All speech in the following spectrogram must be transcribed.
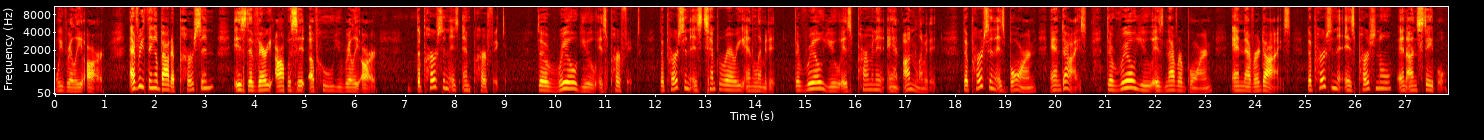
we really are. Everything about a person is the very opposite of who you really are. The person is imperfect. The real you is perfect. The person is temporary and limited. The real you is permanent and unlimited. The person is born and dies. The real you is never born and never dies. The person is personal and unstable.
